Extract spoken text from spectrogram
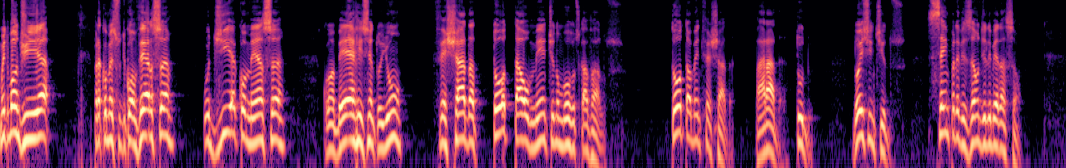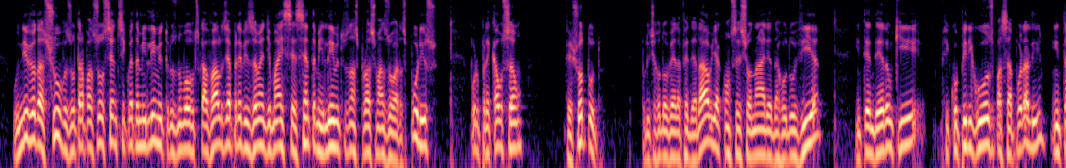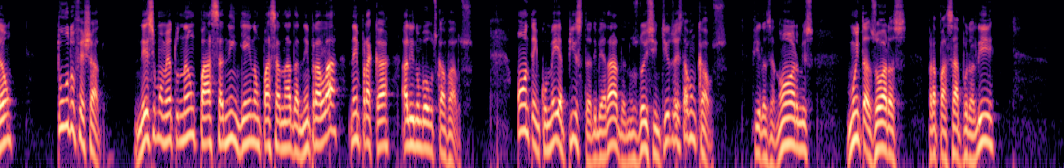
Muito bom dia. Para começo de conversa, o dia começa com a BR-101 fechada totalmente no Morro dos Cavalos. Totalmente fechada. Parada, tudo. Dois sentidos. Sem previsão de liberação. O nível das chuvas ultrapassou 150 milímetros no Morro dos Cavalos e a previsão é de mais 60 milímetros nas próximas horas. Por isso, por precaução, fechou tudo. Polícia Rodoviária Federal e a concessionária da rodovia entenderam que ficou perigoso passar por ali. Então, tudo fechado. Nesse momento não passa ninguém, não passa nada nem para lá, nem para cá, ali no Morro dos Cavalos. Ontem, com meia pista liberada, nos dois sentidos, já estava um caos. Filas enormes, muitas horas para passar por ali,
